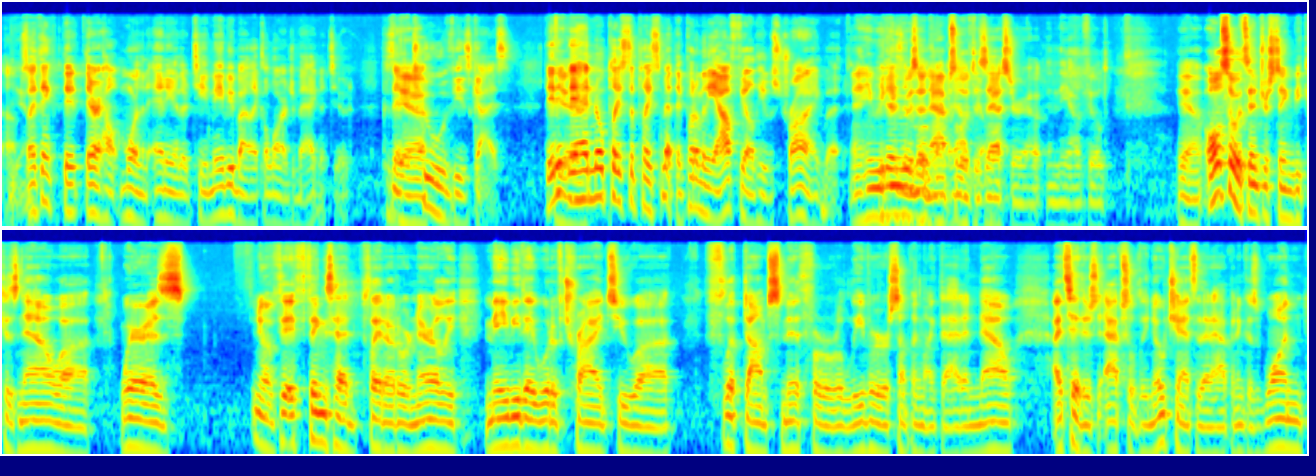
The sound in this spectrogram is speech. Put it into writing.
Um, Yeah. So I think that they're helped more than any other team, maybe by like a large magnitude, because they have two of these guys. They did, They Yeah. had no place to play Smith. They put him in the outfield. He was trying, but And he, he, doesn't was an like absolute disaster out in the outfield. Yeah. Also, it's interesting because now, uh, whereas, you know, if, if things had played out ordinarily, maybe they would have tried to uh, flip Dom Smith for a reliever or something like that. And now I'd say there's absolutely no chance of that happening because, one,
